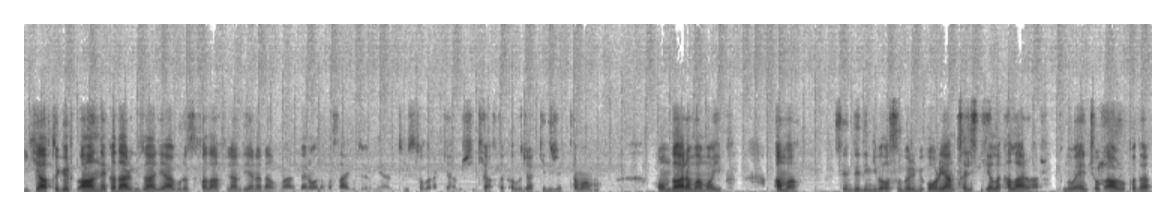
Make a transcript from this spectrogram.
iki hafta görüp aa ne kadar güzel ya burası falan filan diyen adam var. Ben o adama saygı duyuyorum yani. Turist olarak gelmiş. iki hafta kalacak gidecek tamam mı? Onda aramam ayıp. Ama senin dediğin gibi asıl böyle bir oryantalist yalakalar var. Bunu en çok Avrupa'da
